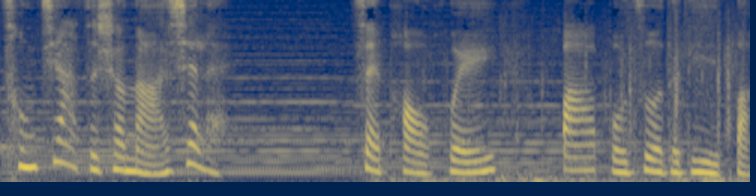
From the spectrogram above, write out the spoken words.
从架子上拿下来，再跑回巴布坐的地方。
